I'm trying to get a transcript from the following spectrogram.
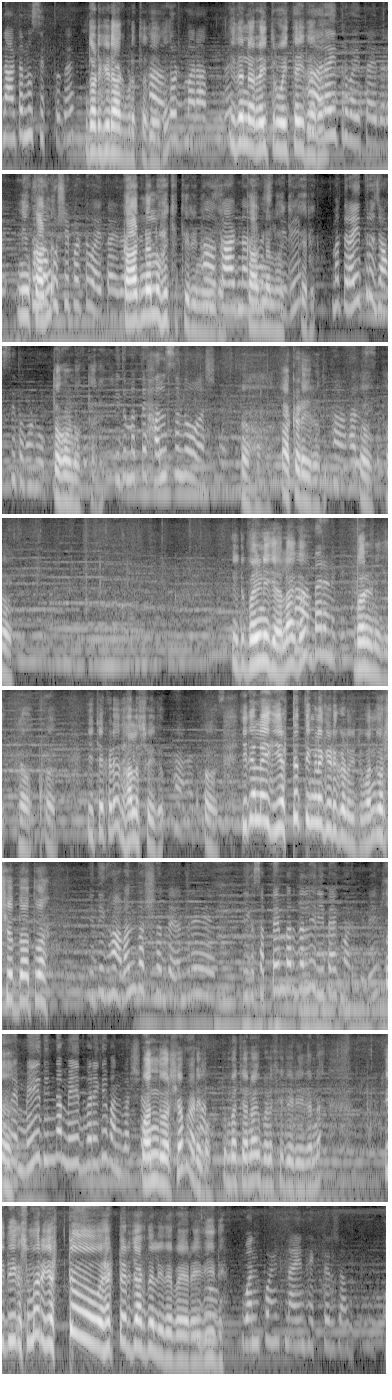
ನಾಟನು ಸಿಗ್ತದೆ. ದೊಡ್ಡ ಗಿಡ ಆಗ್ಬಿಡ್ತದೆ ಹಾ, ಇದು? ದೊಡ್ಡ ಮರ ಆಗ್ತದೆ. ಇದನ್ನ ರೈತರು ಒಯ್ತಾ ಇದ್ದಾರೆ. ರೈತರು ಒಯ್ತಾ ಇದ್ದಾರೆ. ನೀವು ಖುಷಿ ಪಟ್ಟು ಒಯ್ತಾ ಇದ್ದಾರೆ. ಕಾಡ್ನಲ್ಲೂ ಹಚ್ಚುತ್ತೀರಿ ನೀವು ಇದನ್ನ. ಕಾಡ್ನಲ್ಲೂ ಹಚ್ಚುತ್ತೀರಿ. ಮತ್ತೆ ರೈತರು ಜಾಸ್ತಿ ತಗೊಂಡು ಹೋಗ್ತಾರೆ. ತಗೊಂಡು ಹೋಗ್ತಾರೆ. ಇದು ಮತ್ತೆ ಹಲಸನು ಅಷ್ಟೇ. ಹಾ ಹಾ ಆ ಕಡೆ ಇರೋದು. ಹಾ ಹಲಸು. ಇದು ಬರಣಿಗೆ ಅಲ್ಲ ಇದು? ಹಾ ಬೆರಣಿಗೆ. ಬರಣಿಗೆ. ಹೌದು ಹೌದು. ಈಚೆ ಕಡೆ ಇದು ಹಲಸು ಇದು. ಹಾ ಅದು. ಹೌದು. ಇದೆಲ್ಲ ಈಗ ಎಷ್ಟು ತಿಂಗಳ ಗಿಡಗಳು ಇದು? ಒಂದು ವರ್ಷದ್ದು ಅಥವಾ? ಇದೀಗ ಹಾ ಒಂದ್ ವರ್ಷದ್ದೇ. ಅಂದ್ರೆ ಈಗ ಸೆಪ್ಟೆಂಬರ್ದಲ್ಲಿ ರೀಬ್ಯಾಕ್ ಮಾಡ್ತೀವಿ. ಅಂದ್ರೆ ಮೇದಿಂದ ಮೇದ್ವರೆಗೆ ಒಂದ್ ವರ್ಷ. ಒಂದು ವರ್ಷ ಮಾಡಿದ್ರು ತುಂಬಾ ಚೆನ್ನಾಗಿ ಬೆಳೆಸಿದ್ದೀರಿ ಇದನ್ನ. ಇದೀಗ ಸುಮಾರು ಎಷ್ಟು ಹೆಕ್ಟೇರ್ ಜಾಗದಲ್ಲಿ ಇದೆ ಬೇರೆ ಇದು ಇದೆ ಒನ್ ಪಾಯಿಂಟ್ ನೈನ್ ಹೆಕ್ಟೇರ್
